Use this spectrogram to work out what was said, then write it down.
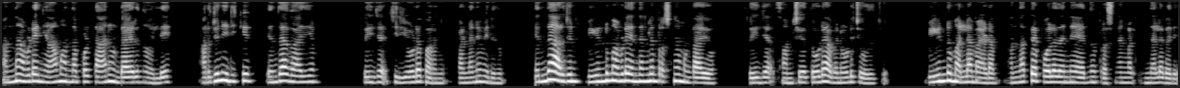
അന്ന് അവിടെ ഞാൻ വന്നപ്പോൾ താൻ ഉണ്ടായിരുന്നു അല്ലേ? അർജുൻ ഇരിക്ക്. എന്താ കാര്യം? ശ്രീജ ചിരിയോടെ പറഞ്ഞു. കണ്ണനും ഇരുന്നു. എന്താ അർജുൻ? വീണ്ടും അവിടെ എന്തെങ്കിലും പ്രശ്നമുണ്ടായോ? ശ്രീജ സംശയത്തോടെ അവനോട് ചോദിച്ചു. വീണ്ടുമല്ല മാഡം. അന്നത്തെ പോലെ തന്നെയായിരുന്നു പ്രശ്നങ്ങൾ ഇന്നലെ വരെ.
